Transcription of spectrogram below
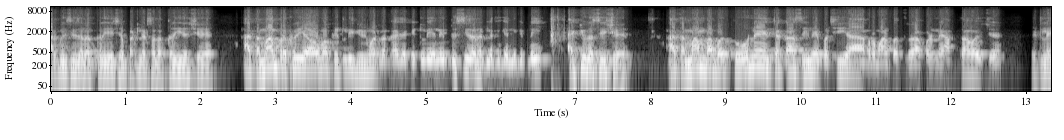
આરબીસીસ અલગ કરીએ છીએ પ્લેટલેટ્સ અલગ કરીએ છીએ. આ તમામ પ્રક્રિયાઓમાં કેટલી ઝીણવટ રખાય છે, કેટલી એની પ્રિસિઝન એટલે કે એની કેટલી એક્યુરસી છે, આ તમામ બાબતોને ચકાસીને પછી આ પ્રમાણપત્ર આપણને આપતા હોય છે. એટલે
